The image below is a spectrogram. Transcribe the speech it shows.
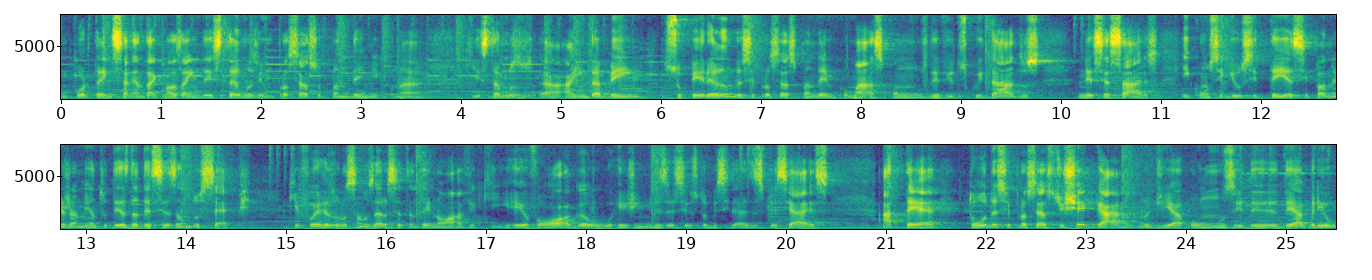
Importante salientar que nós ainda estamos em um processo pandêmico, né? que estamos ah, ainda bem superando esse processo pandêmico, mas com os devidos cuidados necessários. E conseguiu-se ter esse planejamento desde a decisão do CEP, que foi a resolução 079, que revoga o regime de exercícios domiciliares especiais, até todo esse processo de chegar no dia 11 de, de abril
